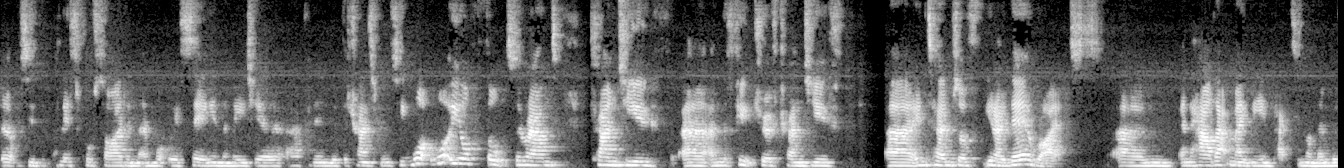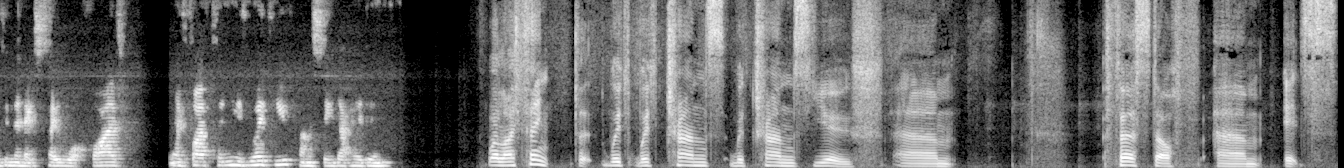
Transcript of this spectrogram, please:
the, obviously the political side and, and, what we're seeing in the media happening with the trans community? What What are your thoughts around trans youth uh, and the future of trans youth uh, in terms of you know their rights um, and how that may be impacting on them within the next say what five you know five ten years? Where do you kind of see that heading? Well, I think that with with trans with trans youth. Um, first off, um, it's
